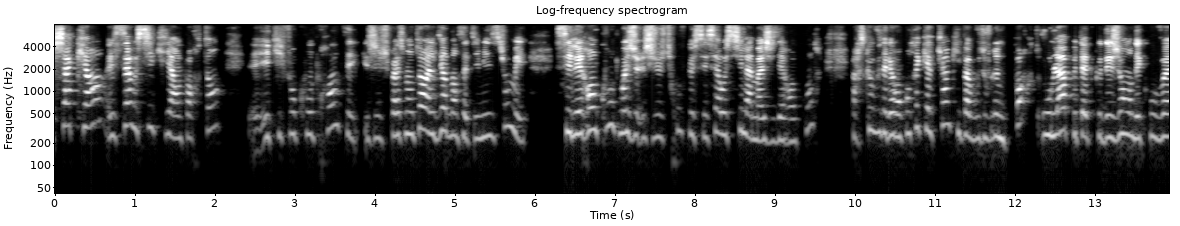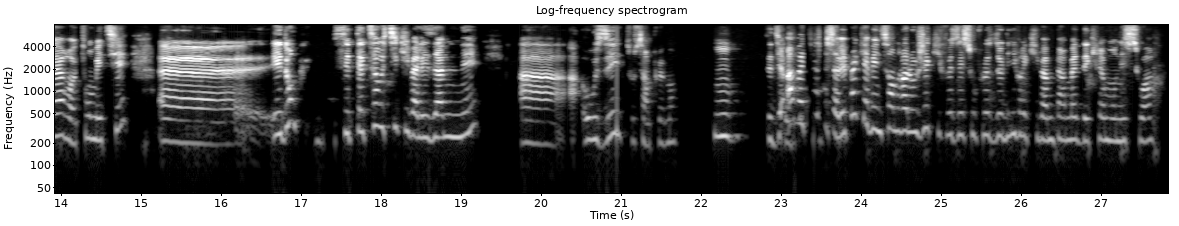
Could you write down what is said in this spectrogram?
chacun, et ça aussi qui est important et, qu'il faut comprendre, je, passe mon temps à le dire dans cette émission, mais c'est les rencontres. Moi, je, trouve que c'est ça aussi la magie des rencontres, parce que vous allez rencontrer quelqu'un qui va vous ouvrir une porte, ou là, peut-être que des gens ont découvert ton métier. et donc, c'est peut-être ça aussi qui va les amener à, oser, tout simplement. Mmh. C'est dire, ah bah tiens, je ne savais pas qu'il y avait une Sandra Loger qui faisait souffleuse de livres et qui va me permettre d'écrire mon histoire.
